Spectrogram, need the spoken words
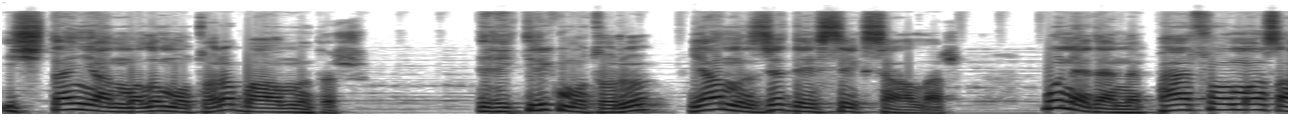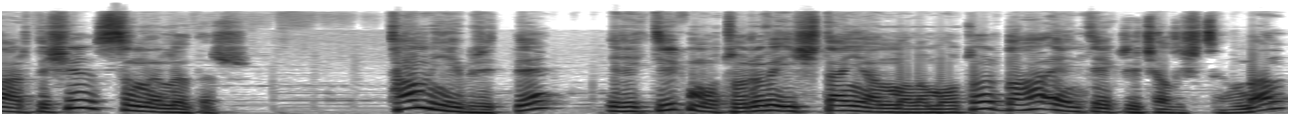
içten yanmalı motora bağımlıdır. Elektrik motoru yalnızca destek sağlar. Bu nedenle performans artışı sınırlıdır. Tam hibritte elektrik motoru ve içten yanmalı motor daha entegre çalıştığından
